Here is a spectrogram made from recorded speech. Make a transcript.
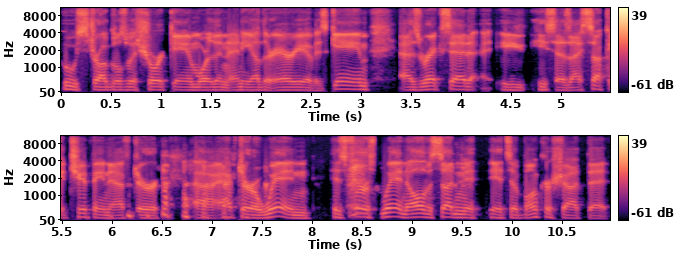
who struggles with short game more than any other area of his game, as Rick said, he he says I suck at chipping after uh, after a win, his first win, all of a sudden it, it's a bunker shot that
